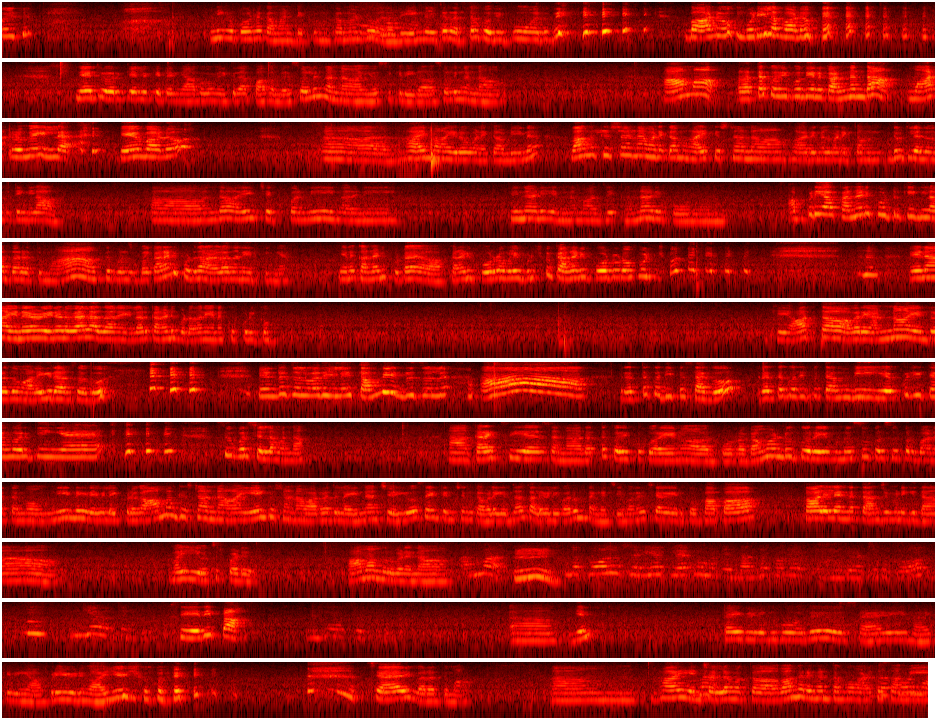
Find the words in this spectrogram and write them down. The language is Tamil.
போயிட்டு. நீங்கள் போடுற கமெண்ட்டுக்கும் கமெண்ட்டும் வருது. எங்களுக்கு ரத்த கொதிப்பும் வருது. பானு முடியல பானு. நேற்று ஒரு கேள்வி கேட்டேன். ஞாபகம் இருக்குதா? பாசம் சொல்லுங்க அண்ணா யோசிக்கிறீங்களா? சொல்லுங்க அண்ணா. ஆமா ரத்த கொதிப்பு வந்து எனக்கு அண்ணன் தான். மாற்றமே இல்லை. ஏன் பானு? ஹாய்மா இரவு வணக்கம் அப்படின்னு. வாங்க கிருஷ்ணா அண்ணா வணக்கம். ஹாய் கிருஷ்ணா அண்ணா. வாருங்கள் வணக்கம். டியூட்டிலேருந்து வந்துட்டீங்களா? வந்து ஐ செக் பண்ணி ஹரணி பின்னாடி என்ன மாதிரி கண்ணாடி போடணும். அப்படியா? கண்ணாடி போட்டிருக்கீங்களா பரத்துமா சூப்பர் சூப்பர் கண்ணாடி போட்டு தான் அழகாக தானே இருக்கீங்க எனக்கு கண்ணாடி போட்டால் கண்ணாடி போடுறவங்களையும் பிடிக்கும். கண்ணாடி போட்டு விட பிடிக்கும். ஏன்னா என்னோட என்னோட வேலை அதானே. எல்லாரும் கண்ணாடி போட்டால் தானே எனக்கு பிடிக்கும். ஓகே ஆத்தா அவரை அண்ணா என்றதும் அழுகிறார் சகோ என்று சொல்வது இல்லை தம்பி என்று சொல்லு. ஆ ரத்த கொதிப்பு சகு ரத்த கொதிப்பு தம்பி எப்படி தங்க இருக்கீங்க? சூப்பர் செல்லம் அண்ணா. கரெக்ட் சிஎஸ் அண்ணா. ரத்த கொதிப்பு குறையணும் அவர் போடுற கமாண்டும் குறையணும். சூப்பர் சூப்பர் பானு தங்கம். நீண்ட இடைவெளிக்கு பிறகு. ஆமாம் கிருஷ்ணா அண்ணா. ஏன் கிருஷ்ணா அண்ணா வர்றதில்ல? என்னாச்சு? யோசனை டென்ஷன் கவலை இருந்தால் தலைவலி வரும். தங்கச்சி மகிழ்ச்சியாக இருக்கும். பாப்பா காலையில் என்ன அஞ்சு மணிக்கு தான் மை வச்சிருப்பாடு. ஆமா முருகனா ம். சரிப்பா. என் டை விடும்போது சாரி மறைக்கிறீங்க. அப்படியே விடுங்க. ஐயோ சாரி வரட்டுமா? ஹாய் என் செல்லம் அக்கா வாங்க ரெங்கன் தங்கம். வணக்கம் சாமி.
